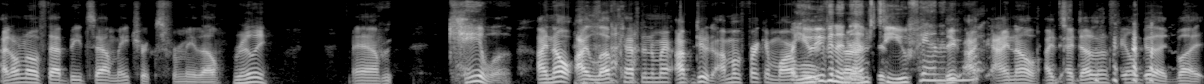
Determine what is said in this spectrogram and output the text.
I don't know if that beats out Matrix for me though. Really? Yeah. Caleb, I know. I love Captain America. I'm, dude, I'm a freaking Marvel. are you even an. MCU fan Dude. I, I know. I, it doesn't feel good, but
